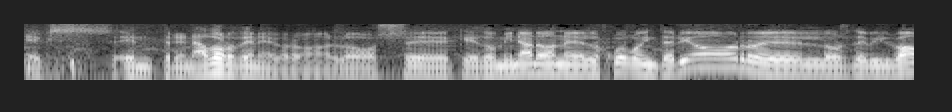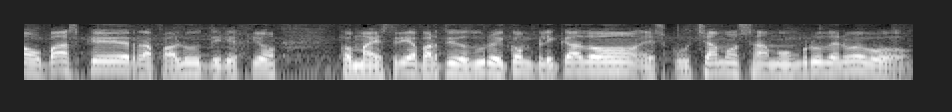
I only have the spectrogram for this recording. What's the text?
Ex entrenador de negro, los eh, que dominaron el juego interior, eh, los de Bilbao Basket, Rafa Luz dirigió con maestría partido duro y complicado. Escuchamos a Mumbrú de nuevo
